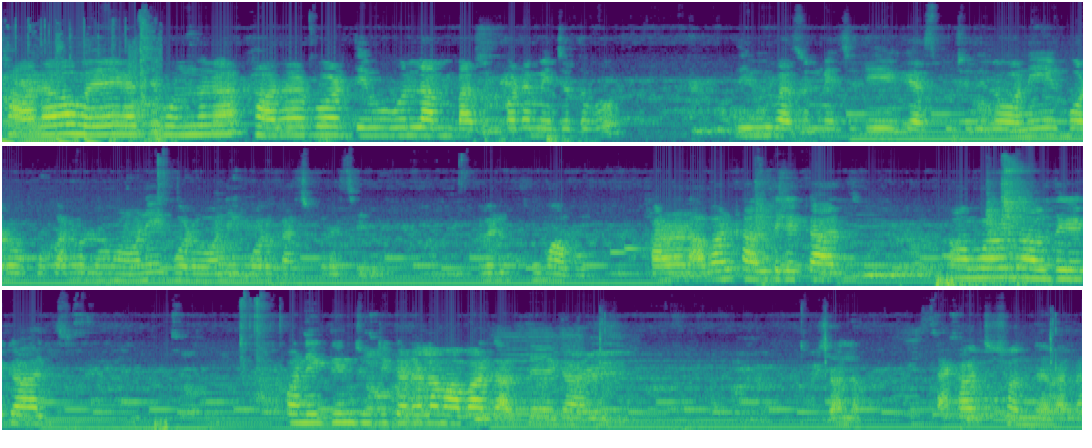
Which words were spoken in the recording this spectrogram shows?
খাওয়া দাওয়া হয়ে গেছে বন্ধুরা খাওয়া দাওয়ার পর দেবু বললাম বাসন কটা মেজে দেবো। দেবী বাসন মেজে দিয়ে গ্যাস পুছে দিল। অনেক বড় উপকার হলো, অনেক বড় অনেক বড় কাজ করেছে। এবার ঘুমাবো। কারণ আবার কাল থেকে কাজ, আবার কাল থেকে কাজ। অনেক দিন ছুটি কাটালাম, আবার কাল থেকে কাজ। চলো। দেখা হচ্ছে সন্ধ্যাবেলা।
